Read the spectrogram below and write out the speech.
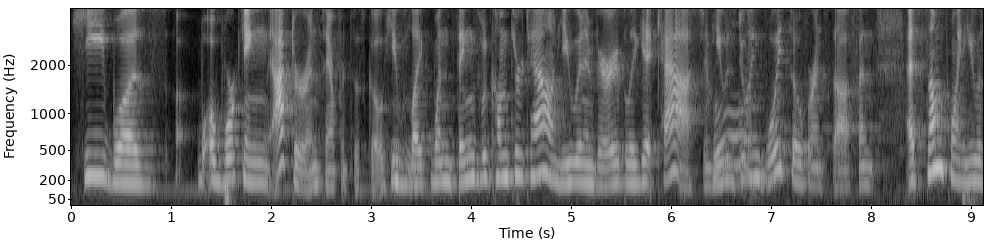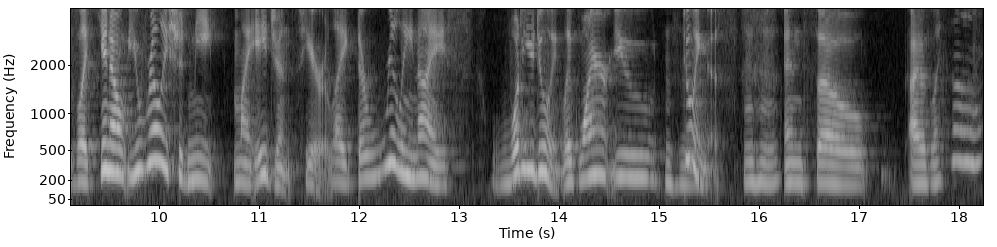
he was a working actor in san francisco. He Mm-hmm. like when things would come through town he would invariably get cast and he was doing voiceover and stuff. And at some point he was like you know you really should meet my agents here. Like they're really nice. What are you doing? Like why aren't you Mm-hmm. doing this? And so i was like oh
